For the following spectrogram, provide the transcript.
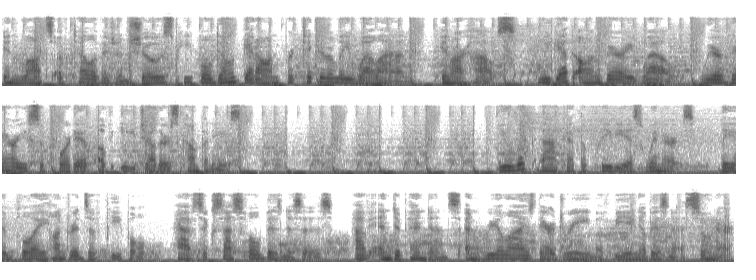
in lots of television shows people don't get on particularly well and, in our house, we get on very well, we're very supportive of each other's companies. You look back at the previous winners, they employ hundreds of people, have successful businesses, have independence and realize their dream of being a business owner.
